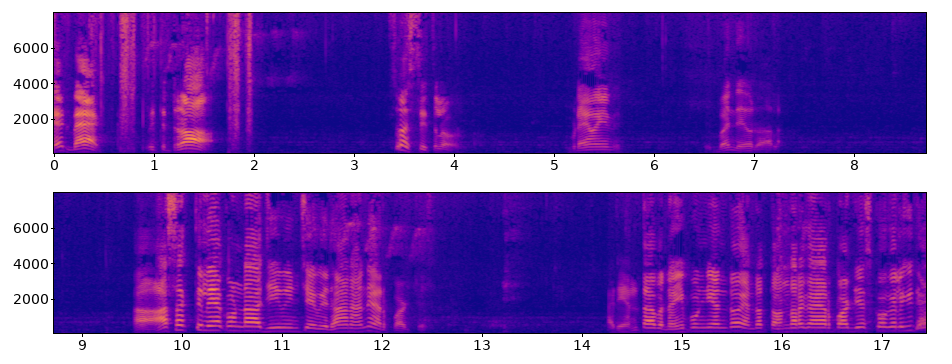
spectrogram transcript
గెట్ బ్యాక్ విత్ డ్రా స్వస్థితిలో ఉండు. ఇప్పుడు ఏమైంది ఇబ్బంది ఏం రాల. ఆ ఆసక్తి లేకుండా జీవించే విధానాన్ని ఏర్పాటు చేస్తుంది అది ఎంత నైపుణ్యంతో ఎంత తొందరగా ఏర్పాటు చేసుకోగలిగితే?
